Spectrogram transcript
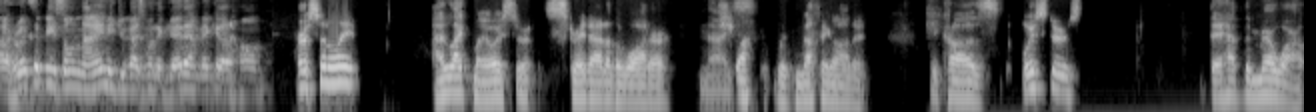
A recipe is online if you guys want to get it and make it at home. Personally, I like my oyster straight out of the water, nice, with nothing on it, because oysters they have the terroir.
